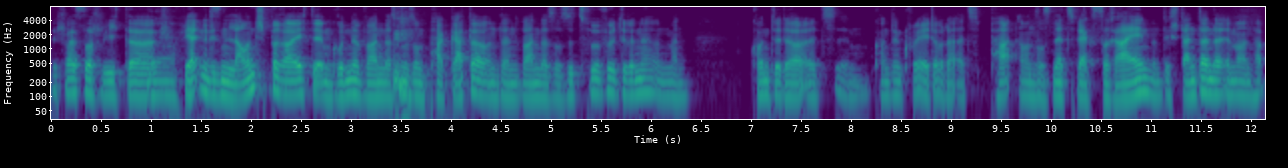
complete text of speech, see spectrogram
ich weiß noch, wie ich da. Ja. Wir hatten ja diesen Lounge-Bereich, der im Grunde waren das nur so ein paar Gatter und dann waren da so Sitzwürfel drin und man konnte da als ähm, Content Creator oder als Partner unseres Netzwerks rein und ich stand dann da immer und habe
